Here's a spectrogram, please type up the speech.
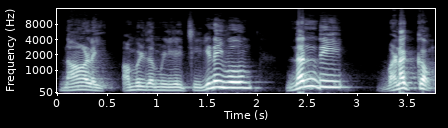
நாளை அமிழ்தமிழ் நிகழ்ச்சியில் இணைவோம். நன்றி வணக்கம்.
